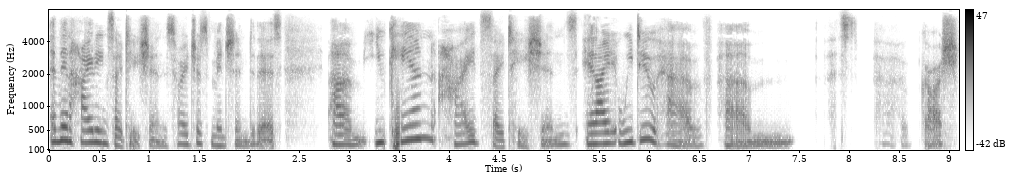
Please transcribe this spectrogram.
And then hiding citations. So I just mentioned this. Um, you can hide citations, and I we do have, um, uh, gosh,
